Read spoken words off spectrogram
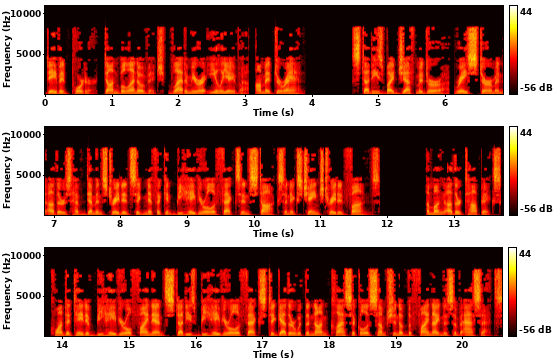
David Porter, Don Balenovich, Vladimira Ilieva, Ahmet Duran. Studies by Jeff Madura, Ray Sturm and others have demonstrated significant behavioral effects in stocks and exchange-traded funds. Among other topics, quantitative behavioral finance studies behavioral effects together with the non-classical assumption of the finiteness of assets.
